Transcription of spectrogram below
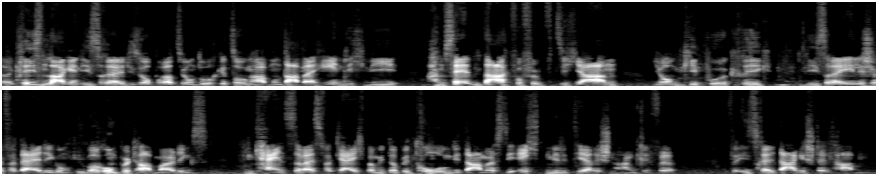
äh, Krisenlage in Israel diese Operation durchgezogen haben und dabei ähnlich wie am selben Tag vor 50 Jahren Yom Kippur-Krieg die israelische Verteidigung überrumpelt haben. Allerdings in keinster Weise vergleichbar mit der Bedrohung, die damals die echten militärischen Angriffe für Israel dargestellt haben.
